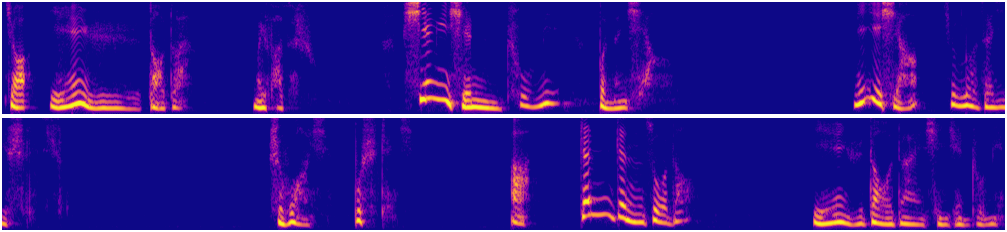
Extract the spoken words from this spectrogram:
叫言语道断，没法子说；心行处灭，不能想。你一想就落在意识里去了，是妄心，不是真心。啊，真正做到言语道断，心行处灭，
